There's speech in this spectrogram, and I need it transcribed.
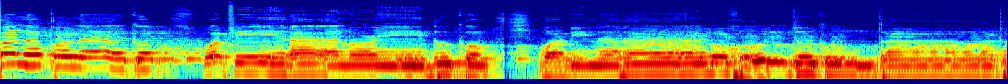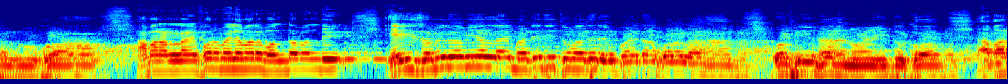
خلقناكم وفيها نعيدكم ومنها نخرجكم تارة أخرى আমার আল্লাহ ফরমাইলে আমার বন্ধা বান্দি এই জমিন আমি আল্লাহ মাটি দিয়ে তোমাদের পয়দা করলাম। ওয়া ফিহা নুঈদুকুম আবার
